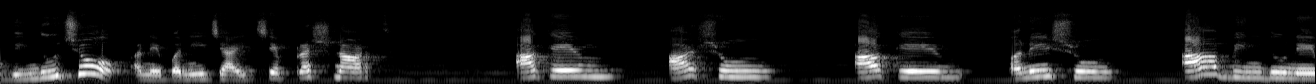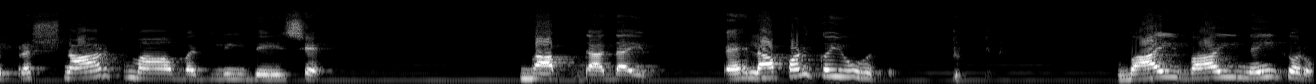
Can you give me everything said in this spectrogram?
બિંદુ છો અને બની જાય છે પ્રશ્નાર્થ. આ કેમ? આ શું? આ કેમ અને શું? આ બિંદુને પ્રશ્નાર્થમાં બદલી દે છે. બાપ દાદાએ પહેલા પણ કહ્યું હતું વાય વાય નહીં કરો,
